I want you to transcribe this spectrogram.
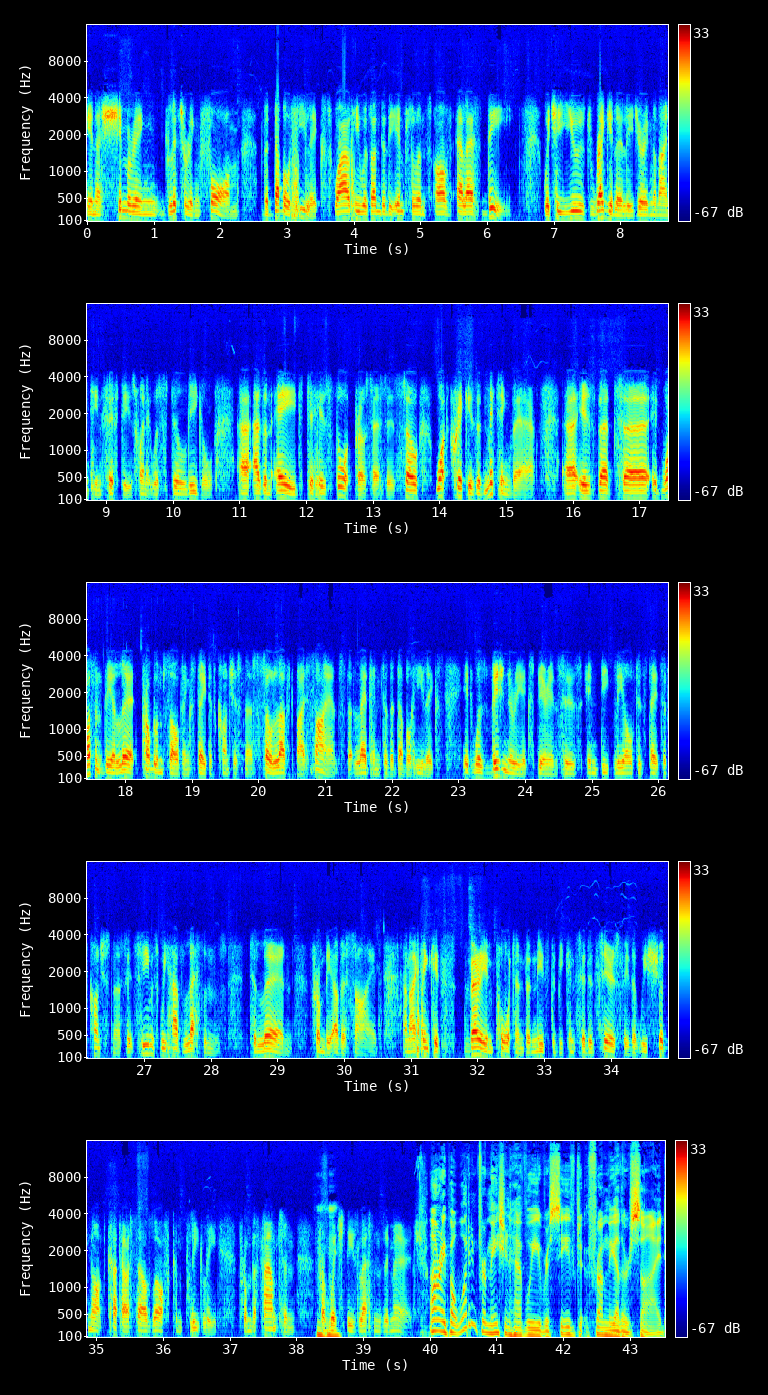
in a shimmering, glittering form the double helix while he was under the influence of LSD, which he used regularly during the 1950s when it was still legal uh, as an aid to his thought processes. So, what Crick is admitting there uh, is that uh, it wasn't the alert, problem solving state of consciousness so loved by science that led him to the double helix. It was visionary experiences in deeply altered states of consciousness. It seems we have lessons to learn from the other side. And I think it's very important and needs to be considered seriously that we should not cut ourselves off completely from the fountain from Mhm. which these lessons emerge. All right, but what information have we received from the other side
